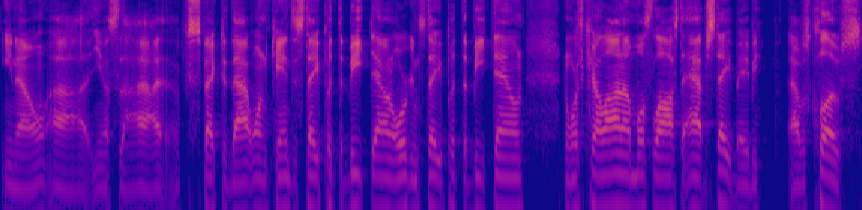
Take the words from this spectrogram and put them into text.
You know, uh, you know, so I, I expected that one. Kansas State put the beat down. Oregon State put the beat down. North Carolina almost lost to App State, baby. That was close.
